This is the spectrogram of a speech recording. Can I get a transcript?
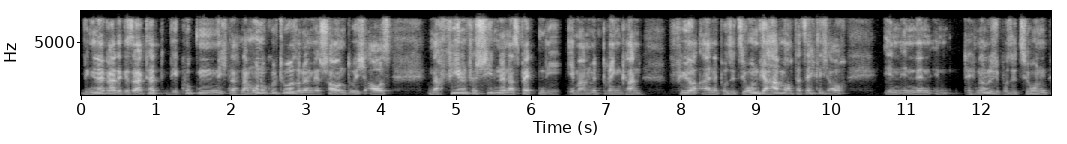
wie Nina gerade gesagt hat, wir gucken nicht nach einer Monokultur, sondern wir schauen durchaus nach vielen verschiedenen Aspekten, die jemand mitbringen kann für eine Position. Wir haben auch tatsächlich auch in, in den in Technology-Positionen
